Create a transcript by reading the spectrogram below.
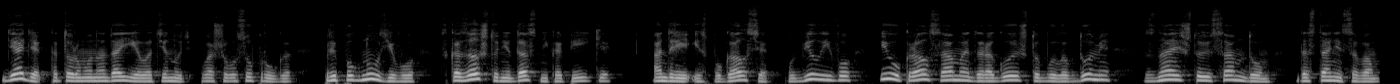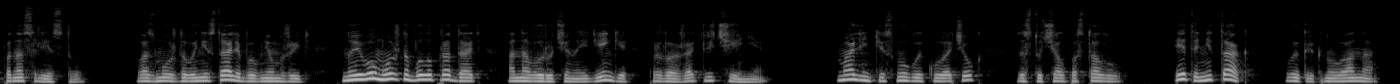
дядя, которому надоело тянуть вашего супруга, припугнул его, сказал, что не даст ни копейки. Андрей испугался, убил его и украл самое дорогое, что было в доме, зная, что и сам дом достанется вам по наследству. Возможно, вы не стали бы в нем жить, но его можно было продать, а на вырученные деньги продолжать лечение. Маленький смуглый кулачок застучал по столу. — Это не так! — выкрикнула она.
